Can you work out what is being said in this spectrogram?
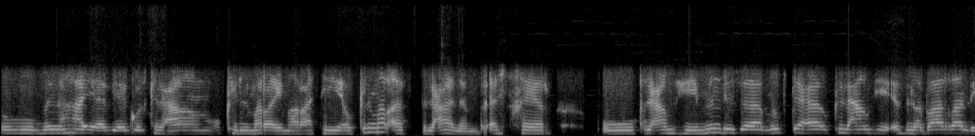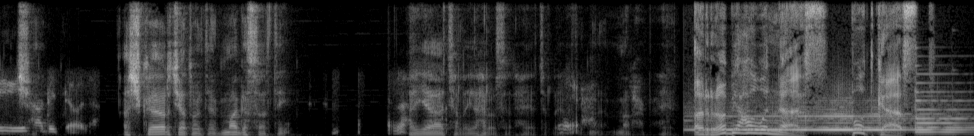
وبالنهاية أبي أقول كل عام وكل مراه إماراتية وكل مراه في العالم بألف خير. وكل عام هي منجزة مبدعة وكل عام هي ابنه بارة لهذه الدولة. أشكرك يا طويل ما قصرتي. حياك الله. يا هلا وسهلا. حياك الله. مرحبا. حياك الرابعة والناس. بودكاست.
